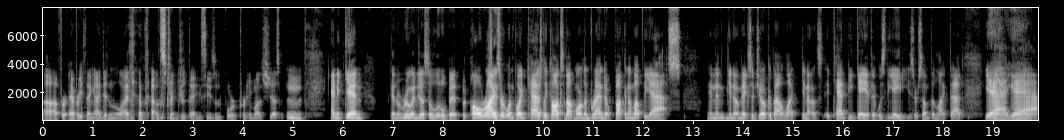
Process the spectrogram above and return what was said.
uh, for everything I didn't like about Stranger Things season four, pretty much. Just, mm. and again, Gonna ruin just a little bit, but Paul Reiser at one point casually talks about Marlon Brando fucking him up the ass. And then, you know, makes a joke about, like, you know, it can't be gay if it was the 80s or something like that. Yeah, yeah.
